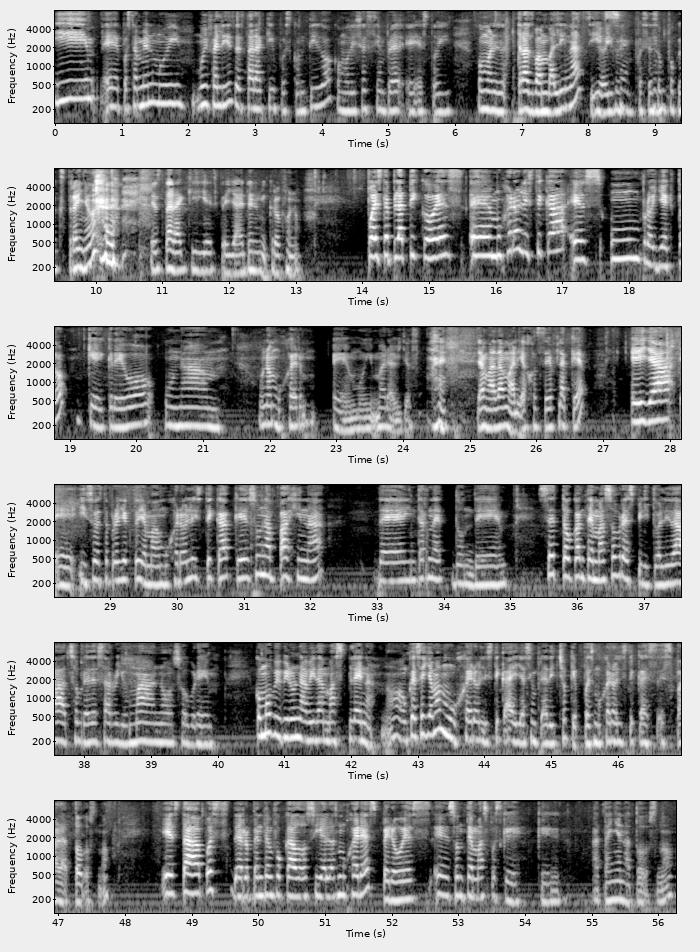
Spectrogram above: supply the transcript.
y eh, pues también muy muy feliz de estar aquí pues contigo. Como dices, siempre eh, estoy como en, tras bambalinas y hoy pues es un poco extraño estar aquí este ya en el micrófono. Pues te platico, es Mujer Holística es un proyecto que creó una, una mujer eh, muy maravillosa llamada María José Flaque. Ella eh, hizo este proyecto llamado Mujer Holística, que es una página de internet donde se tocan temas sobre espiritualidad, sobre desarrollo humano, sobre cómo vivir una vida más plena, ¿no? Aunque se llama mujer holística, ella siempre ha dicho que pues mujer holística es, es para todos, ¿no? Está pues de repente enfocado sí a las mujeres, pero es eh, son temas pues que, que atañen a todos, ¿no?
